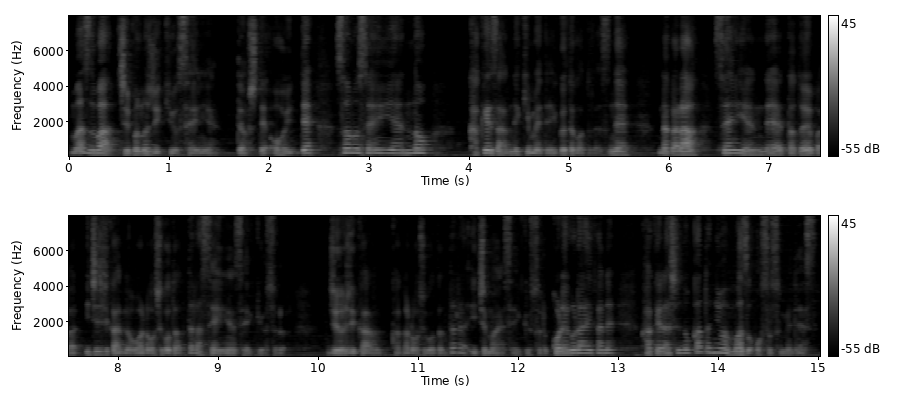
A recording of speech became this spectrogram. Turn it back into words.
まずは自分の時給1000円としておいて、その1000円の掛け算で決めていくってことですね。だから1000円で例えば1時間で終わるお仕事だったら1000円請求する。10時間かかるお仕事だったら1万円請求する。これぐらいがね、駆け出しの方にはまずおすすめです。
